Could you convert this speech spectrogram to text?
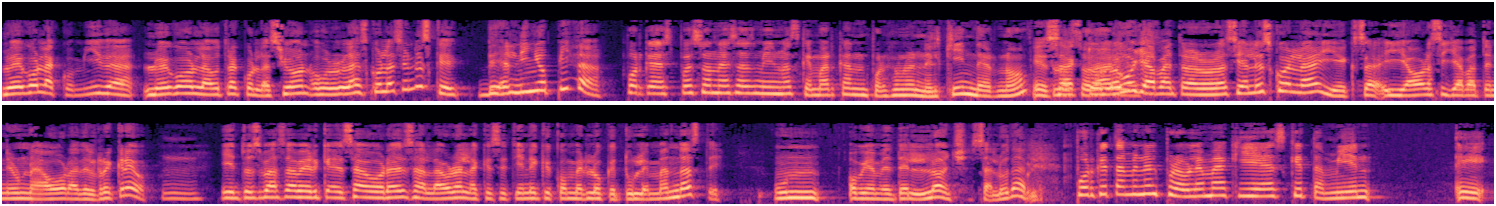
Luego la comida, luego la otra colación o las colaciones que el niño pida. Porque después son esas mismas que marcan, por ejemplo, en el kinder, ¿no? Exacto, luego ya va a entrar ahora sí a la escuela y, exa- y ahora sí ya va a tener una hora del recreo. Y entonces vas a ver que esa hora es a la hora en la que se tiene que comer lo que tú le mandaste. Un, obviamente, el lunch saludable. Porque también el problema aquí es que también eh,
